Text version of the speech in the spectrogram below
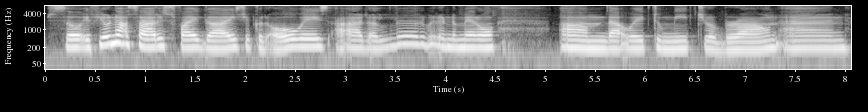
So if you're not satisfied guys you could always add a little bit in the middle um, that way to meet your brown and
